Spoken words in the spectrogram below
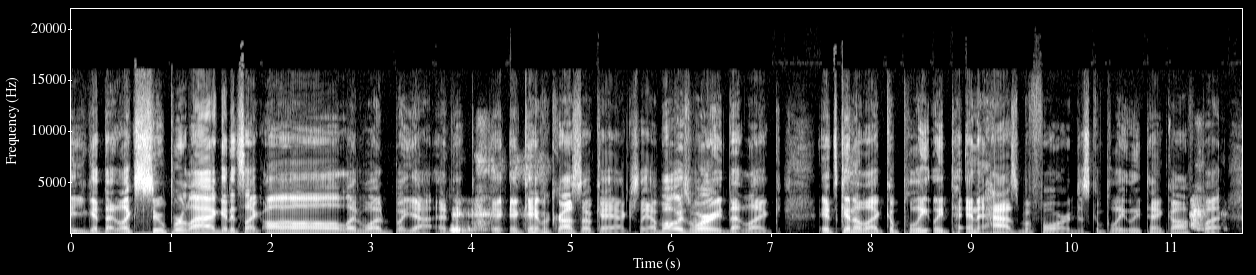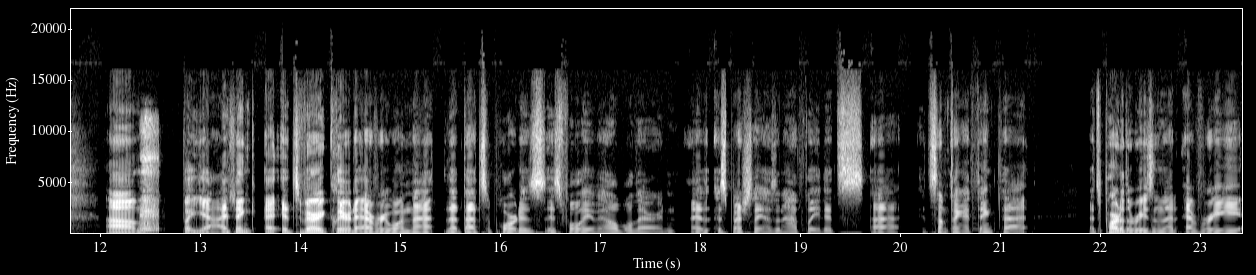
you get that like super lag and it's like all in one. But yeah, it, it came across okay actually. I'm always worried that like it's gonna like completely t- and it has before just completely take off but um but yeah i think uh, it's very clear to everyone that that that support is is fully available there and especially as an athlete it's uh it's something i think that that's part of the reason that every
